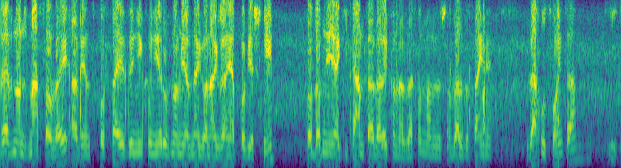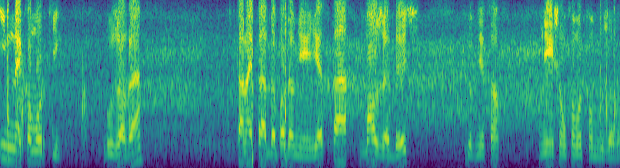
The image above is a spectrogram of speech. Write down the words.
wewnątrzmasowej, a więc powstaje w wyniku nierównomiernego nagrzania powierzchni. Podobnie jak i tamta daleko na zachód. Mamy zresztą bardzo fajny zachód słońca i inne komórki burzowe. Ta najprawdopodobniej jest ta, może być lub nieco mniejszą komórką burzową.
